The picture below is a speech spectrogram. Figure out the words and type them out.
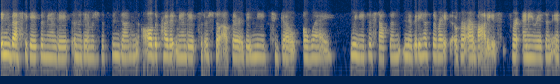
investigate the mandates and the damage that's been done and all the private mandates that are still out there. They need to go away. We need to stop them. Nobody has the right over our bodies for any reason. If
